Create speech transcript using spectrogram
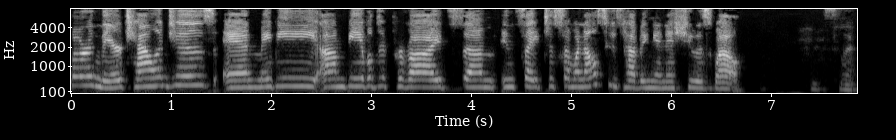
learn their challenges and maybe um, be able to provide some insight to someone else who's having an issue as well. Excellent.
